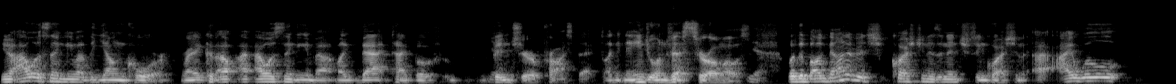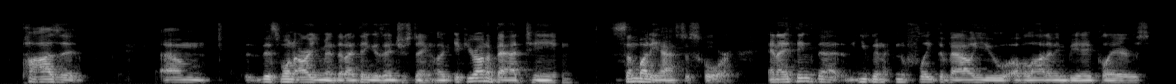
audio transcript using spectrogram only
you know I was thinking about the young core, right? Because I, I was thinking about like that type of yeah. venture prospect, like an angel investor almost. Yeah. But the Bogdanovic question is an interesting question. I, I will posit um, this one argument that I think is interesting. Like if you're on a bad team, somebody has to score. And I think that you can inflate the value of a lot of NBA players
